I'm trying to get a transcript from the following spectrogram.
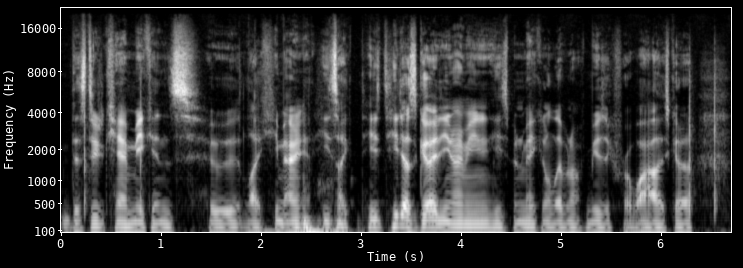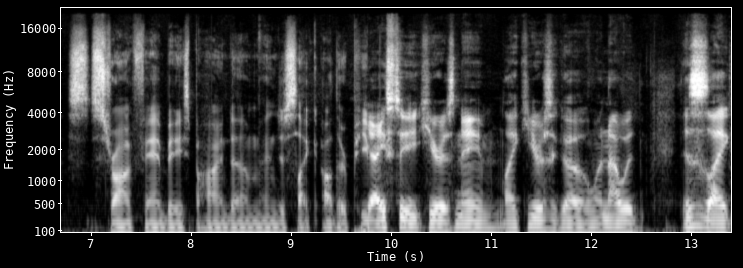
this dude Cam Meekins, who like he, I mean, he's like he he does good, you know what I mean? He's been making a living off music for a while. He's got a s- strong fan base behind him, and just like other people. Yeah, I used to hear his name like years ago when I would. This is like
